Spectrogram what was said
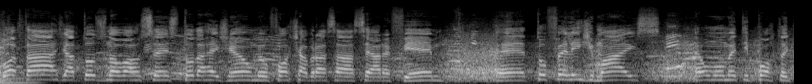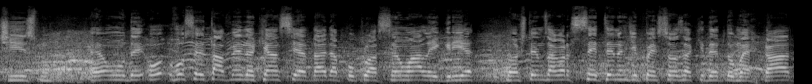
Boa tarde a todos os novarrocenses, toda a região. Meu forte abraço à Seara FM. Estou é, feliz demais. É um momento importantíssimo. É um de... Você está vendo aqui a ansiedade da população, a alegria. Nós temos agora centenas de pessoas aqui dentro do mercado.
